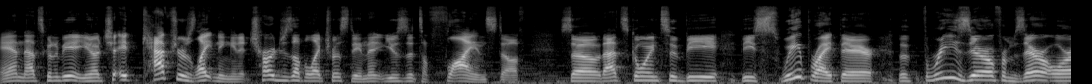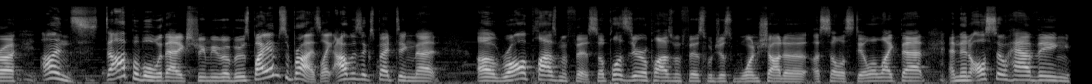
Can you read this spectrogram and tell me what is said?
And that's going to be it. You know, it captures lightning and it charges up electricity and then it uses it to fly and stuff. So that's going to be the sweep right there. The 3-0 from Zeraora. Unstoppable with that Extreme Evo boost. But I am surprised. Like, I was expecting that uh, raw Plasma Fist, so plus zero Plasma Fist would just one-shot a, a Celesteela like that, and then also having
